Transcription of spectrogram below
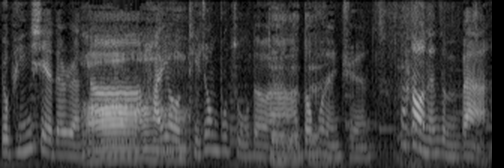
有贫血的人啊，对还有体重不足的啊，对对对都不能捐。那到底能怎么办？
